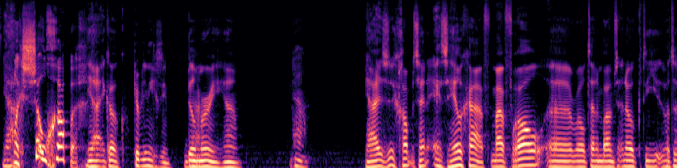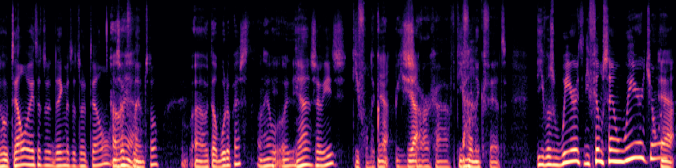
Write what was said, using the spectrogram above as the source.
Ja. Vond ik zo grappig. ja, ik ook. Ik heb die niet gezien. Bill Ja. Murray, ja. Ja. Ja, het is grappig. Het zijn echt heel gaaf. Maar vooral eh Royal Tenenbaums en ook die... Wat het hotel, heet het? Het ding met het hotel? Dat is Oh, ook ja. van hem, toch? Eh, Hotel Budapest. Oh, heet het? Ja, zoiets. Die vond ik Ja. ook bizar gaaf. Die Ja. vond ik vet. Die was weird. Die films zijn weird, jongen. ja.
